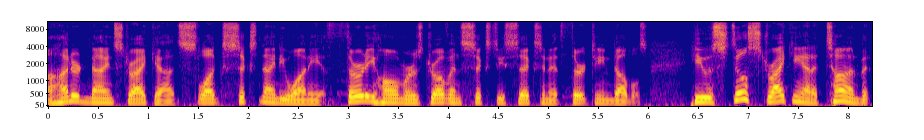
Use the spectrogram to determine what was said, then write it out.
109 strikeouts, slugged 691. He hit 30 homers, drove in 66, and hit 13 doubles. He was still striking out a ton, but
